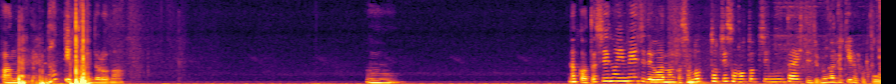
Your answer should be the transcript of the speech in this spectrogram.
あのなんて言ったらいいんだろうな。うん。なんか私のイメージではなんかその土地その土地に対して自分ができることをこ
